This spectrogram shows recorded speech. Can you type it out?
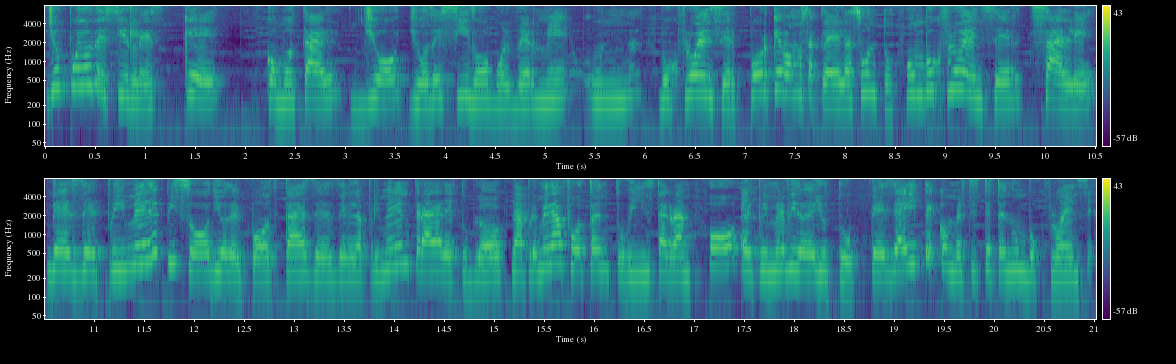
Yo puedo decirles que como tal, yo, yo decido volverme un bookfluencer porque vamos a aclarar el asunto. Un bookfluencer sale desde el primer episodio del podcast, desde la primera entrada de tu blog, la primera foto en tu Instagram o el primer video de YouTube. Desde ahí te convertiste en un bookfluencer.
